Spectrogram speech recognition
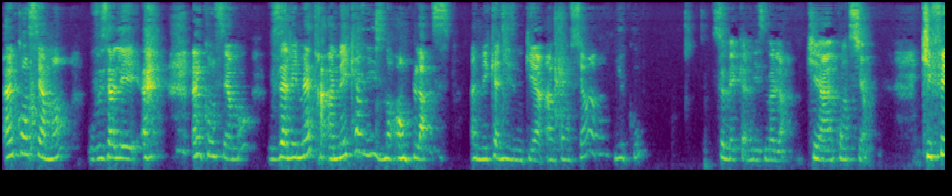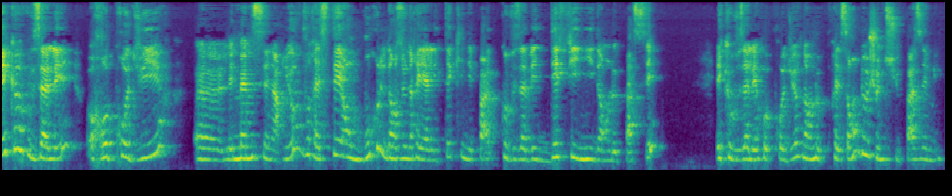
inconsciemment vous allez inconsciemment, vous allez mettre un mécanisme en place, un mécanisme qui est inconscient hein, du coup, ce mécanisme-là qui est inconscient, qui fait que vous allez reproduire euh, les mêmes scénarios, vous restez en boucle dans une réalité qui n'est pas que vous avez définie dans le passé et que vous allez reproduire dans le présent de « je ne suis pas aimé »,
